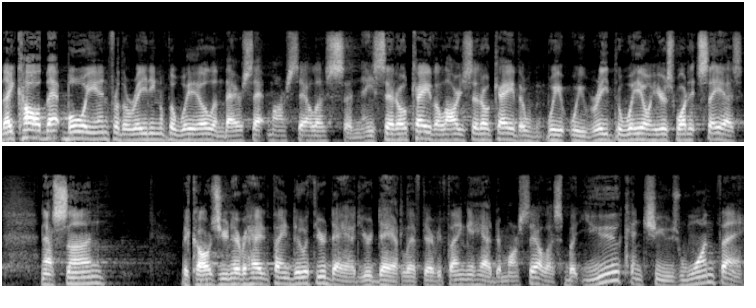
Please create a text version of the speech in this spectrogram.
They called that boy in for the reading of the will, and there sat Marcellus. And he said, Okay, the lawyer said, Okay, the, we, we read the will. Here's what it says. Now, son, because you never had anything to do with your dad, your dad left everything he had to Marcellus. But you can choose one thing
